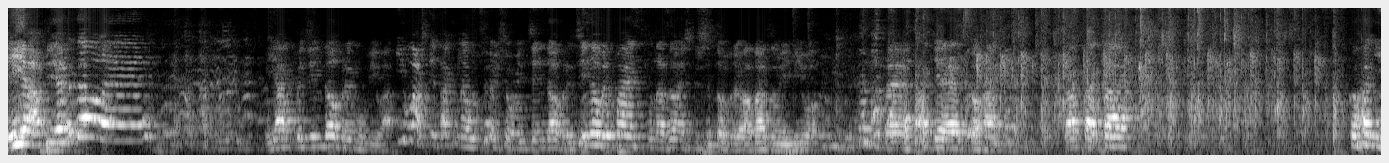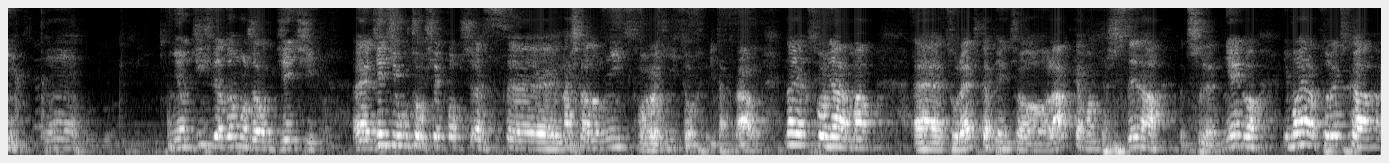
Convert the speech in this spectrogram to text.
Ja pierdolę! Jakby dzień dobry mówiła. I właśnie tak nauczyłem się mówić dzień dobry. Dzień dobry Państwu, nazywam się Krzysztof Bryła, bardzo mi miło. E, tak jest, kochani. Tak, tak, tak. Kochani, mm, nie od dziś wiadomo, że od dzieci dzieci uczą się poprzez e, naśladownictwo rodziców i tak dalej. No jak wspomniałem, mam e, córeczkę pięciolatkę, mam też syna trzyletniego i moja córeczka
